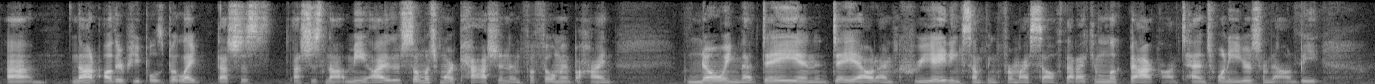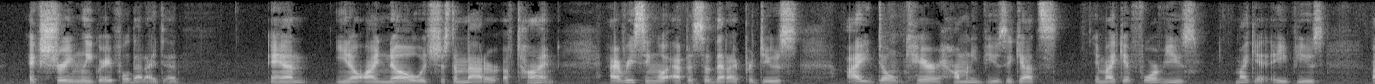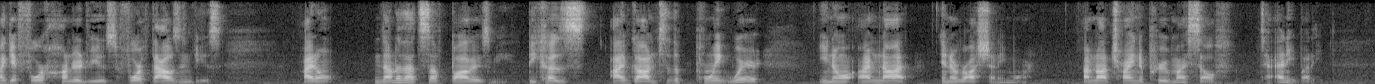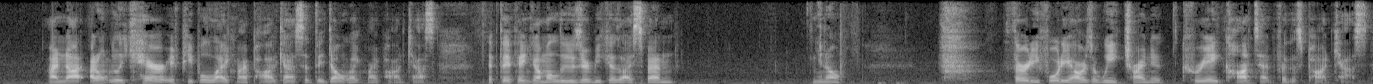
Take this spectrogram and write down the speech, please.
Um, not other people's, but like, that's just, that's just not me. I, there's so much more passion and fulfillment behind knowing that day in and day out I'm creating something for myself that I can look back on 10, 20 years from now and be extremely grateful that I did. And, you know, I know it's just a matter of time every single episode that I produce, I don't care how many views it gets. It might get four views, might get eight views, might get 400 views, 4,000 views. I don't, none of that stuff bothers me because I've gotten to the point where, you know, I'm not in a rush anymore. I'm not trying to prove myself to anybody. I'm not, I don't really care if people like my podcast, if they don't like my podcast, if they think I'm a loser because I spend you know 30 40 hours a week trying to create content for this podcast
